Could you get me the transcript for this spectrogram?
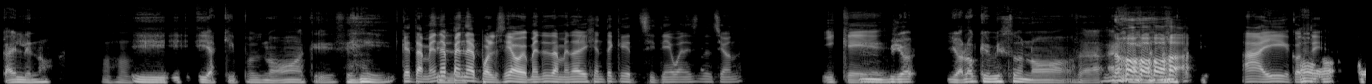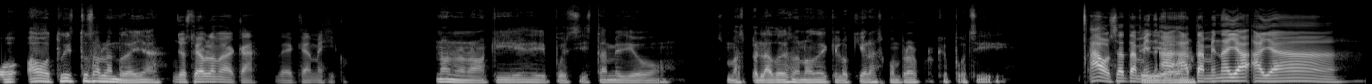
caile, ¿no? Y, y aquí pues no, aquí sí. Que también sí depende le- del policía, obviamente también hay gente que sí tiene buenas intenciones y que... Mm, Yo, yo lo que he visto no, o sea, No. Ah, ahí, Oh, contigo. oh, oh, oh, tú estás hablando de allá. Yo estoy hablando de acá, de acá en México. No, no, no, aquí pues sí está medio más pelado eso, ¿no? De que lo quieras comprar porque pues sí. Ah, o sea, también, ah, ah, también allá, allá,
